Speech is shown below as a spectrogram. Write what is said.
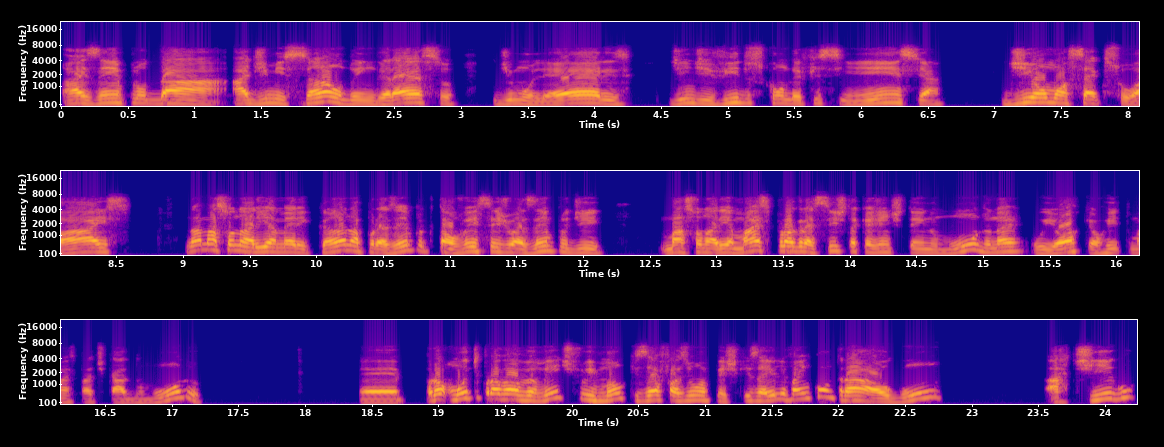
a exemplo da admissão do ingresso de mulheres, de indivíduos com deficiência, de homossexuais, na maçonaria americana, por exemplo, que talvez seja o exemplo de maçonaria mais progressista que a gente tem no mundo, né? O York é o rito mais praticado no mundo. É, muito provavelmente, se o irmão quiser fazer uma pesquisa aí, ele vai encontrar algum artigo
